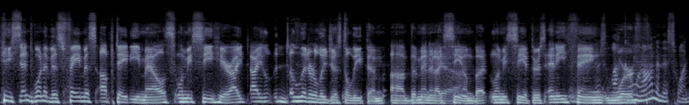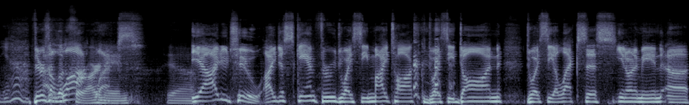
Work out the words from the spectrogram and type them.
He sent one of his famous update emails. Let me see here. I, I literally just delete them uh, the minute I see them. But let me see if there's anything There's a lot worth. going on in this one. Yeah. There's I a look lot. for our Lex. names. Yeah. Yeah, I do too. I just scan through. Do I see my talk? Do I see Dawn? Do I see Alexis? You know what I mean? Uh,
